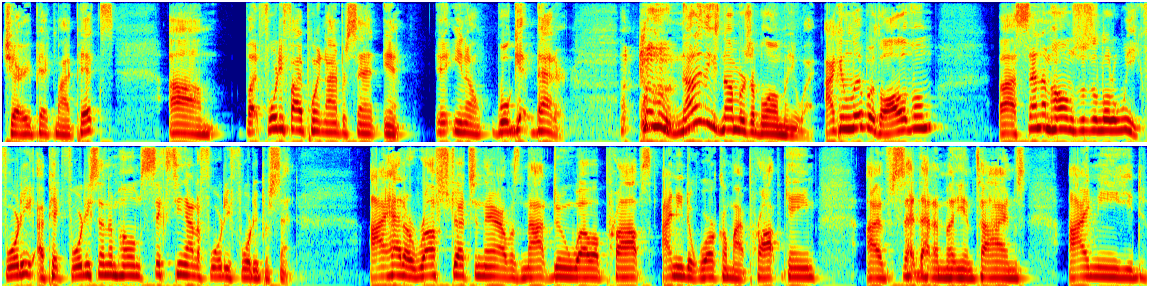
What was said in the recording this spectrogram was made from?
cherry pick my picks. Um, but 45.9%, yeah, it, you know, will get better. None of these numbers are blowing me away. I can live with all of them. Uh, send them homes was a little weak. 40, I picked 40 send them homes, 16 out of 40, 40%. I had a rough stretch in there. I was not doing well with props. I need to work on my prop game. I've said that a million times. I need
